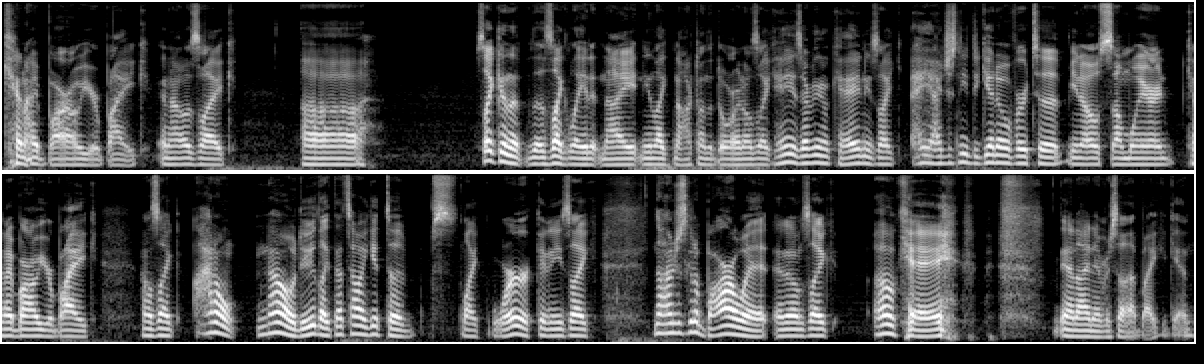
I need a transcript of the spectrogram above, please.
"Can I borrow your bike?" And I was like, "Uh." It's like in the it was like late at night, and he like knocked on the door, and I was like, "Hey, is everything okay?" And he's like, "Hey, I just need to get over to you know somewhere, and can I borrow your bike?" And I was like, "I don't know, dude. Like that's how I get to like work." And he's like, "No, I'm just gonna borrow it." And I was like, "Okay." and I never saw that bike again.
